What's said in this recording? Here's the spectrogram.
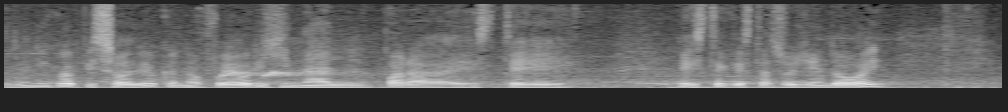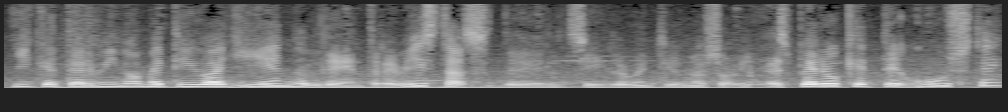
el único episodio que no fue original para este, este que estás oyendo hoy y que terminó metido allí en el de entrevistas del siglo XXI es hoy. Espero que te guste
